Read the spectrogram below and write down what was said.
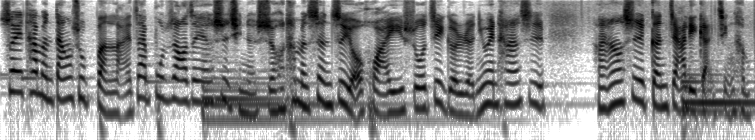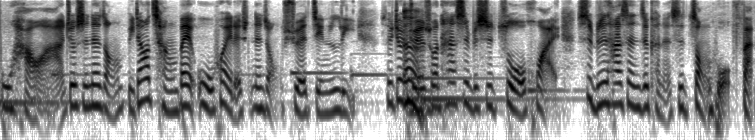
所以他们当初本来在不知道这件事情的时候，他们甚至有怀疑说，这个人因为他是好像是跟家里感情很不好啊，就是那种比较常被误会的那种学经历，所以就觉得说他是不是做坏，是不是他甚至可能是纵火犯。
